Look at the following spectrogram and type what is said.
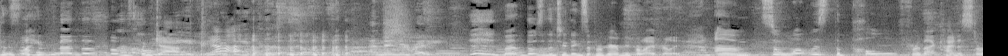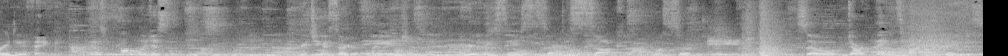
was like, that, the, the, That's the all you gap. need. You Yeah. need cursive, and then you're ready. But those are the two things that prepared me for life, really. Um, so, what was the pull for that kind of story? Do you think? It was probably just reaching a certain age and everything seems to start to suck at a certain age. So dark things, violent things,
